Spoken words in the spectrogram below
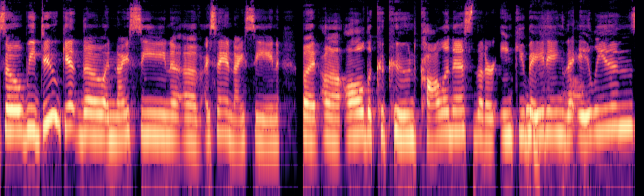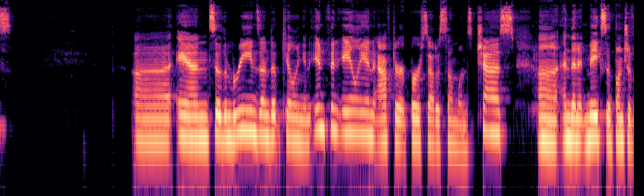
so we do get though a nice scene of i say a nice scene but uh all the cocooned colonists that are incubating the aliens. Uh and so the marines end up killing an infant alien after it bursts out of someone's chest uh and then it makes a bunch of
